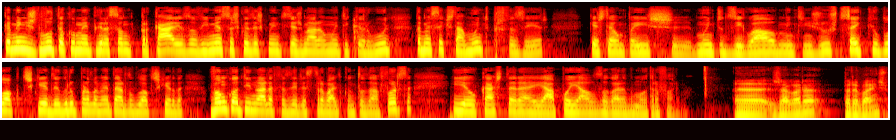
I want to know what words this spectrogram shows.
caminhos de luta como a integração de precários, houve imensas coisas que me entusiasmaram muito e que orgulho. Também sei que está muito por fazer, que este é um país eh, muito desigual, muito injusto. Sei que o Bloco de Esquerda e o Grupo Parlamentar do Bloco de Esquerda vão continuar a fazer esse trabalho com toda a força e eu cá estarei a apoiá-los agora de uma outra forma. Uh, já agora, parabéns,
